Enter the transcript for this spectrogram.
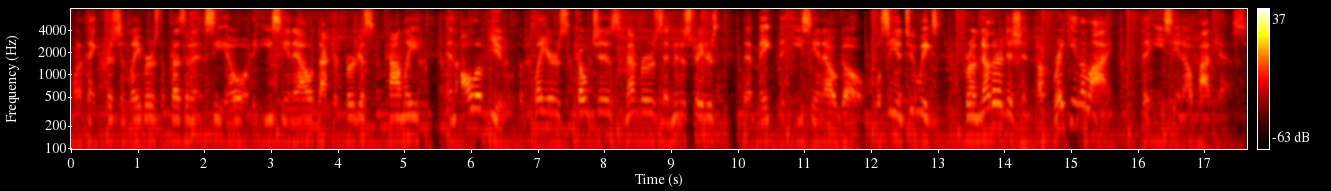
I want to thank Christian Lavers, the president and CEO of the ECNL, Dr. Fergus Connolly, and all of you, the players, coaches, members, administrators that make the ECNL go. We'll see you in two weeks for another edition of Breaking the Line, the ECNL podcast.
